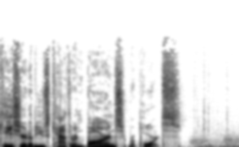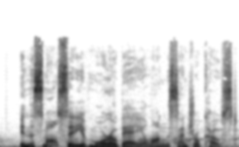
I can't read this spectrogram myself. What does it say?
KCRW's Kathryn Barnes reports. In the small city of Morro Bay along the central coast,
